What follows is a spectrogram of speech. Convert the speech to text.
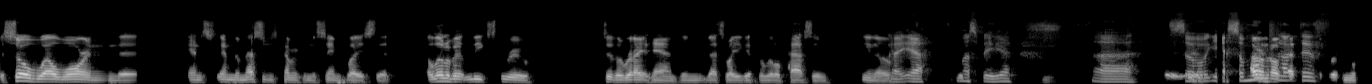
is so well worn that, and and the message is coming from the same place that a little bit leaks through to the right hand, and that's why you get the little passive, you know. Right, yeah, must be, yeah. Uh, so yeah, so more don't know if that's productive, brain work,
